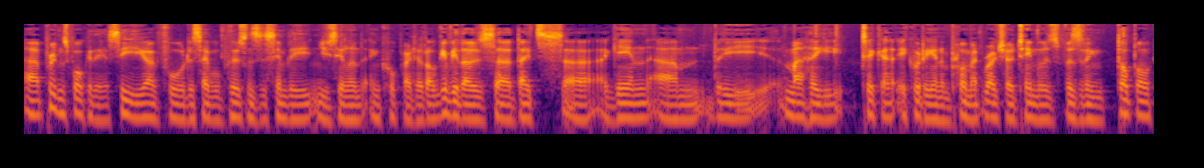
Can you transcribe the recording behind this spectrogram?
Uh, Prudence Walker there, CEO for Disabled Persons Assembly New Zealand Incorporated. I'll give you those uh, dates uh, again. Um, the Mahi Tika Equity and Employment Roadshow team was visiting Taupo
